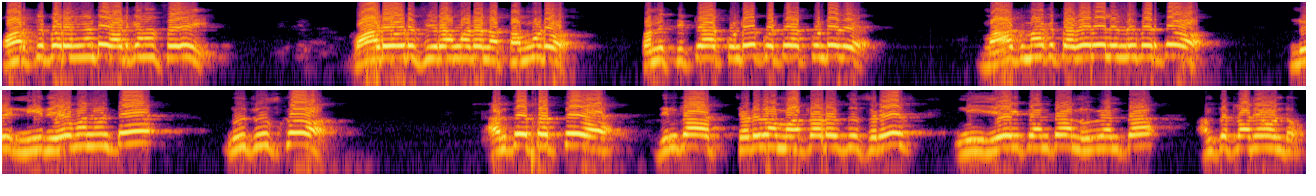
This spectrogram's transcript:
పార్టీ పరంగా అంటే ఎక్కడికైనా సై వాడేవాడు శ్రీరామాడు? నా తమ్ముడు. తను తిట్టేక్కుంటే కొట్టేక్కుంటేది మాకు మాకు తగవేలు ఎందుకు పెడతావు? నీదేమని ఉంటే నువ్వు చూసుకో. అంతే తప్పితే దీంట్లో చెడుగా మాట్లాడొద్దు సురేష్. నీ ఏగితే ఎంత నువ్వెంత అంతట్లానే ఉండవు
